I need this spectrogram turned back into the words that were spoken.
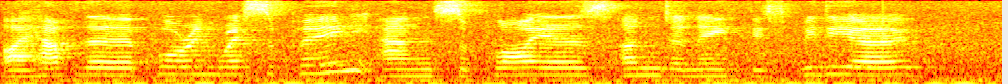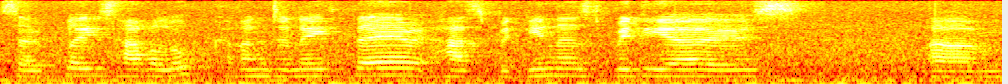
I have the pouring recipe and suppliers underneath this video so please have a look underneath there. It has beginners videos. Um,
